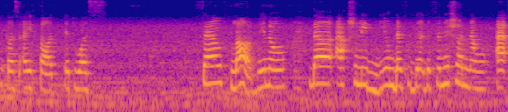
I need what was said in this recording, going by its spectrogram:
because I thought it was self-love, you know. The actually yung def, the definition ng uh,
